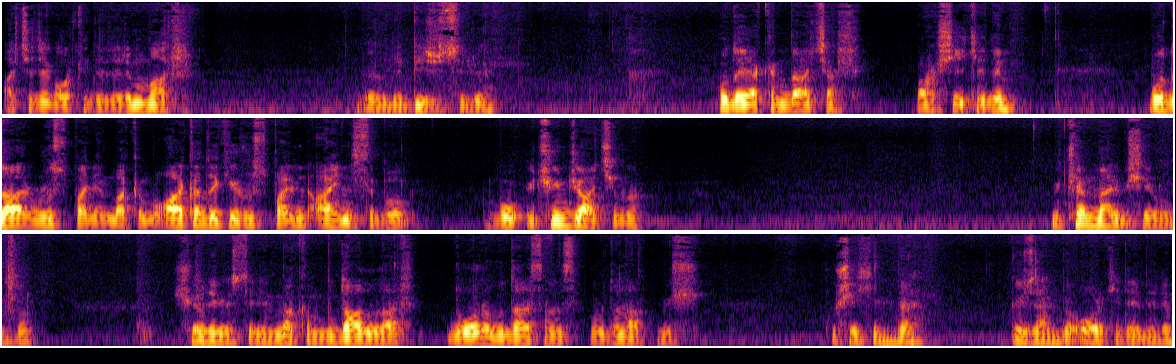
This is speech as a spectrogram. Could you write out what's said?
açacak orkidelerim var. Böyle bir sürü. Bu da yakında açar. Vahşi kedim. Bu da Rus palin. Bakın bu arkadaki Rus palin aynısı bu. Bu üçüncü açımı. Mükemmel bir şey oldu. Şöyle göstereyim. Bakın bu dallar. Doğru budarsanız buradan atmış. Bu şekilde güzel bir orkidelerim.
